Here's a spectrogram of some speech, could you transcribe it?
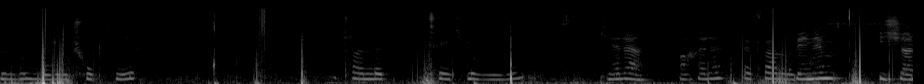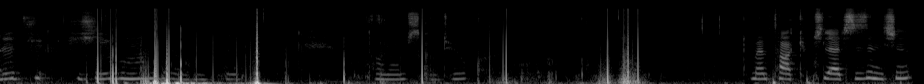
dürbün buldum çok iyi. Bir tane de tekli buldum. Kerem bak hele Efendim benim işaret fi- fişeği bulmam lazım. tamam sıkıntı yok. Ben takipçiler sizin için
